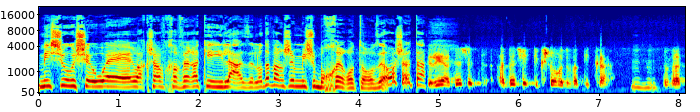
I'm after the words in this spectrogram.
מישהו שהוא אה, עכשיו חבר הקהילה, זה לא דבר שמישהו בוחר אותו, זה או שאתה... תראי, את אשת תקשורת ותיקה, ואת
